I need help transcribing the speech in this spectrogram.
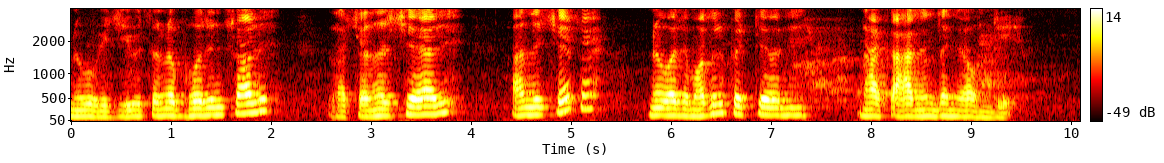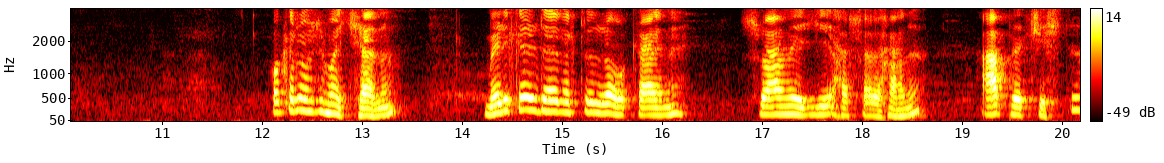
నువ్వు ఈ జీవితంలో బోధించాలి రచన చేయాలి అందుచేత నువ్వు అది మొదలు పెట్టావని నాకు ఆనందంగా ఉంది. ఒకరోజు మధ్యాహ్నం మెడికల్ డైరెక్టర్లో ఒక ఆయన స్వామీజీ ఆ సలహాను ఆపేక్షిస్తూ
